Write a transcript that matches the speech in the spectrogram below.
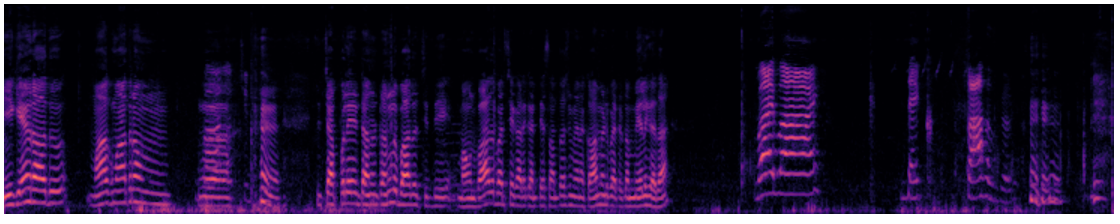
మీకేం రాదు. మాకు మాత్రం చెప్పలేని టన్ను టన్నులు బాధ వచ్చింది మమ్మల్ని బాధపరిచే కాడికంటే సంతోషమైన కామెంట్ పెట్టడం మేలు కదా. బాయ్ బాయ్. లైక్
